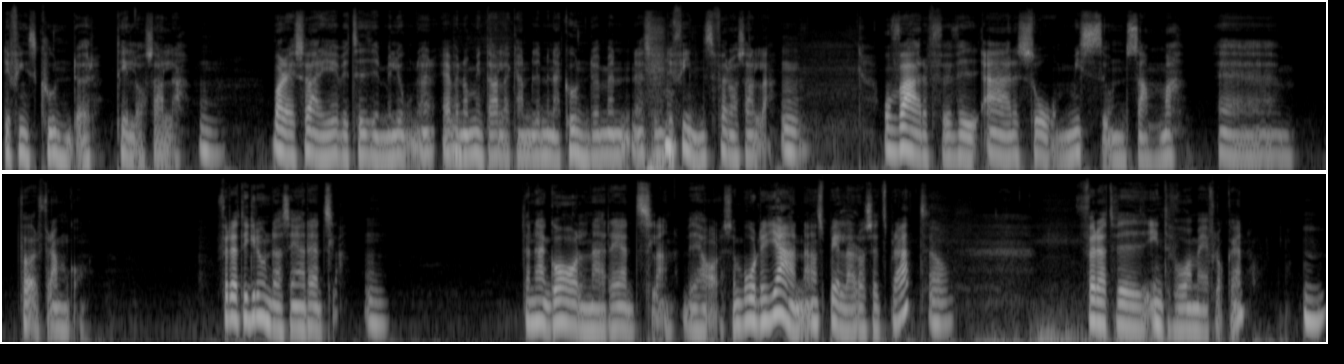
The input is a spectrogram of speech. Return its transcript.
det finns kunder till oss alla. Mm. Bara i Sverige är vi 10 miljoner även Mm. om inte alla kan bli mina kunder men alltså, det finns för oss alla. Mm. Och varför vi är så missunnsamma eh, för framgång. För att det grundar sig i en rädsla. Mm. Den här galna rädslan vi har som både hjärnan spelar oss ett spratt Ja. för att vi inte får vara med i flocken. Mm.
